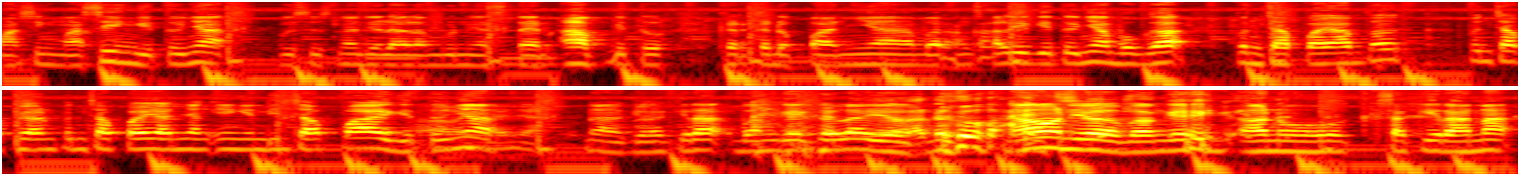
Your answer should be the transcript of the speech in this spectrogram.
masing-masing gitunya khususnya di dalam dunia stand up gitu ke ke depannya barangkali gitunya boga pencapaian tuh pencapaian-pencapaian yang ingin dicapai gitunya. Oh, iya, iya. nah kira-kira bang geg heula ya. Aduh, naon ya bang geg anu sakirana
